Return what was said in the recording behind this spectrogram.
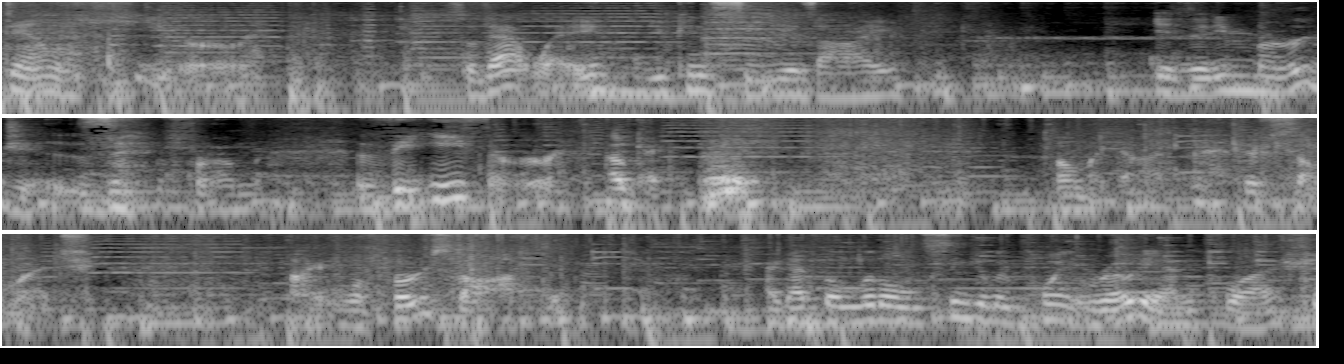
down here, so that way you can see as I as it emerges from the ether. Okay. Oh my god, there's so much. All right, well, first off, I got the little singular point Rodan plush.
